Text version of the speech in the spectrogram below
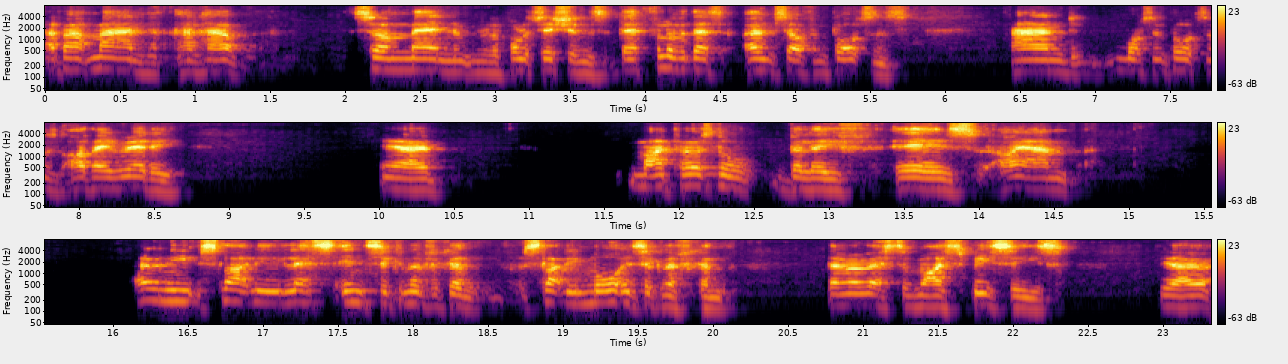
about man and how some men, the politicians, they're full of their own self importance. And what importance are they really? You know, my personal belief is I am only slightly less insignificant, slightly more insignificant than the rest of my species. You know,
